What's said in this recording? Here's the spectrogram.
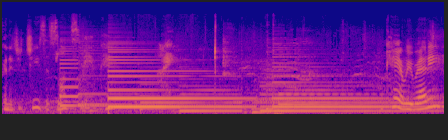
We're going to do Jesus loves me, okay? Okay, are we ready?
